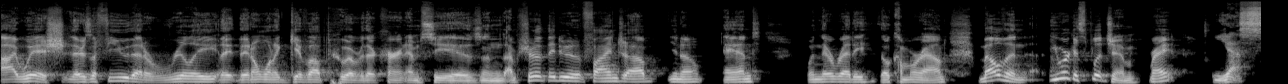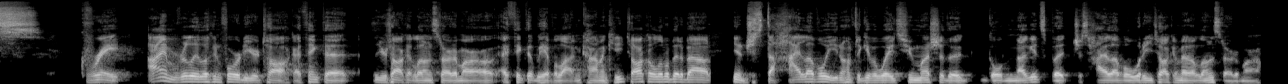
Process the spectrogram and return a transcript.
I wish there's a few that are really they, they don't want to give up whoever their current MC is, and I'm sure that they do a fine job, you know. And when they're ready, they'll come around. Melvin, you work at Split Gym, right? Yes. Great. I'm really looking forward to your talk. I think that your talk at Lone Star tomorrow. I think that we have a lot in common. Can you talk a little bit about you know just the high level? You don't have to give away too much of the golden nuggets, but just high level. What are you talking about at Lone Star tomorrow?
